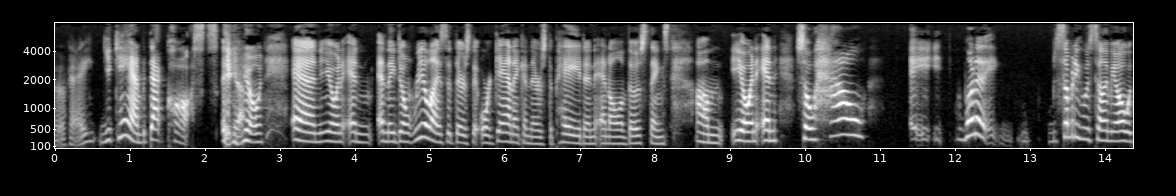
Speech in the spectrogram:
Okay, you can, but that costs, Yeah. you know, and you know, and, and and they don't realize that there's the organic and there's the paid and and all of those things, um, you know, and and so how eh, one of somebody who was telling me, oh,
